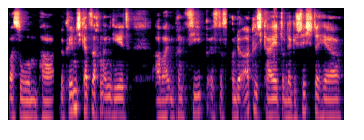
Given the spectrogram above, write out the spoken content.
was so ein paar Bequemlichkeitssachen angeht. Aber im Prinzip ist es von der Örtlichkeit und der Geschichte her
